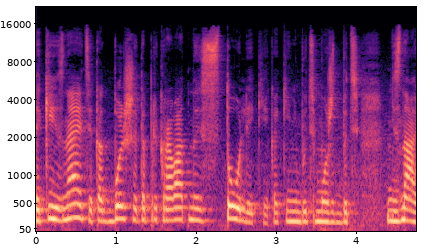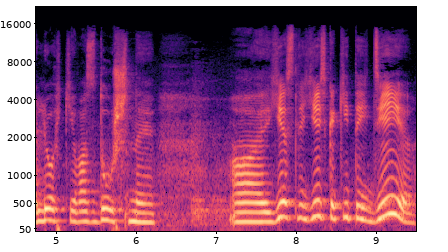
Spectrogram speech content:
такие, знаете, как больше это прикроватные столики, какие-нибудь, может быть, не знаю, легкие, воздушные. А, если есть какие-то идеи,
